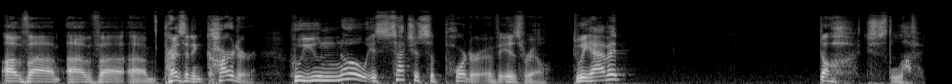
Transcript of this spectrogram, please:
of, uh, of uh, uh, President Carter who you know is such a supporter of Israel. Do we have it? Oh, just love it.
